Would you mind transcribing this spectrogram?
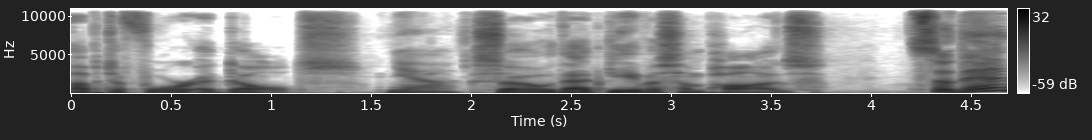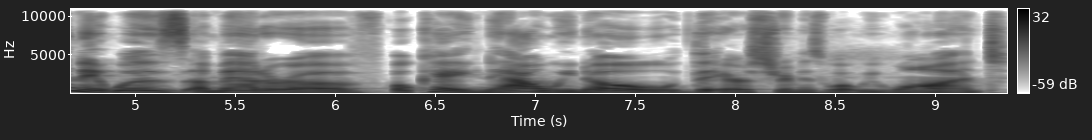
up to four adults. Yeah. So that gave us some pause. So then it was a matter of okay, now we know the Airstream is what we want.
